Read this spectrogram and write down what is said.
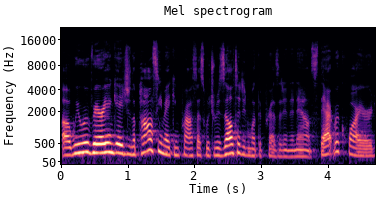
Uh, we were very engaged in the policymaking process, which resulted in what the president announced. That required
